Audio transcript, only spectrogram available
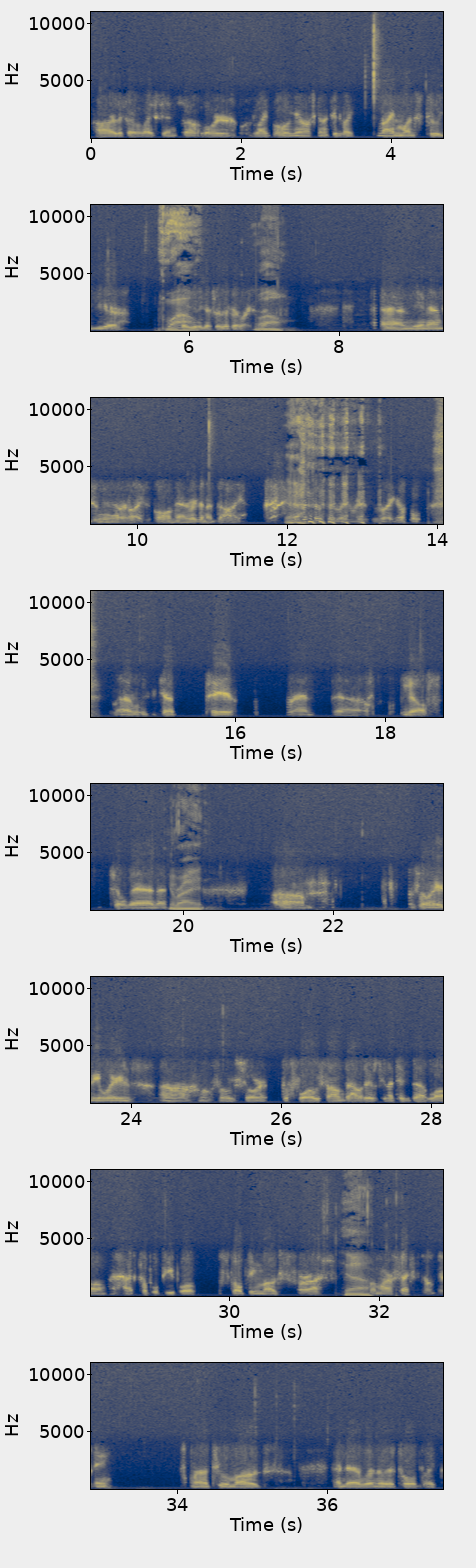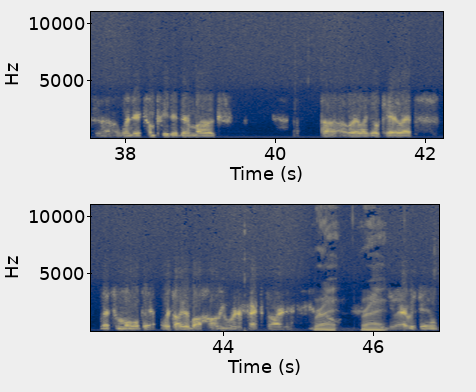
our liquor license uh, lawyer was like, oh, you know, it's going to take like nine months to a year for you to get your liquor license. Wow. And me and Angelina are like, oh man, we're going to die. Yeah. like, oh, man, we can't pay rent, uh, you know, till then. And right. um, so, anyways, uh, long story short, before we found out it was going to take that long, I had a couple people sculpting mugs for us Yeah. from our effects company, uh, two mugs, and then when we were told, like, uh, when they completed their mugs, uh, we're like, okay, let's let's mold it. We're talking about Hollywood effects artists. Right. know? They Right. do everything.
